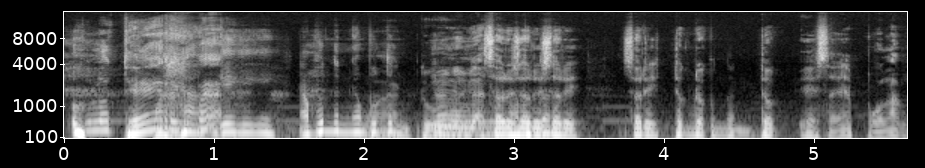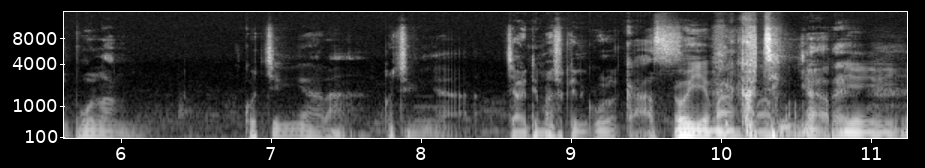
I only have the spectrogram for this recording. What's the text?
Kula dereng, Wah, Pak. Oke, oke, oke. Ngapunten, ngapunten. Enggak, enggak, enggak, sorry, sorry, sorry. Sorry, dok, dok, dok. Ya saya pulang-pulang. Kucingnya lah, kucingnya. Jangan dimasukin kulkas. Oh iya, maaf, Kucingnya. Ren. Iya, iya, iya.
